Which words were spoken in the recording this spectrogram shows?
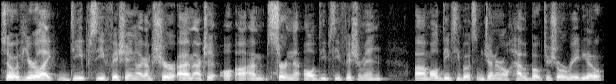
so if you're like deep sea fishing like i'm sure i'm actually uh, i'm certain that all deep sea fishermen um, all deep sea boats in general have a boat to shore radio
